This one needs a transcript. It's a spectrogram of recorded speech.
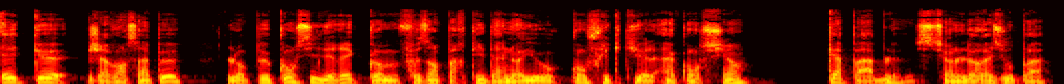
et que, j'avance un peu, l'on peut considérer comme faisant partie d'un noyau conflictuel inconscient, capable, si on ne le résout pas,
